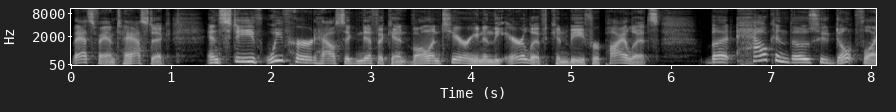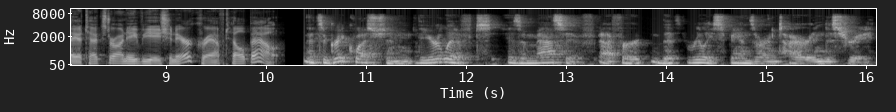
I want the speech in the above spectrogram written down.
That's fantastic. And Steve, we've heard how significant volunteering in the airlift can be for pilots. But how can those who don't fly a Textron aviation aircraft help out? That's a great question. The airlift is a massive effort that really spans our entire industry.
